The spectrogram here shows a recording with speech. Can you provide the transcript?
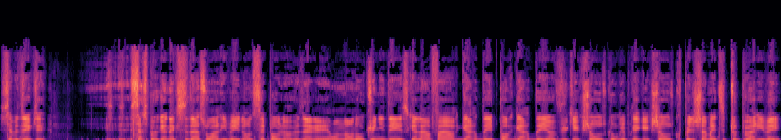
Ça veut dire que ça se peut qu'un accident soit arrivé, on ne sait pas. Là. on n'a aucune idée. Est-ce que l'enfant a regardé, pas regardé, a vu quelque chose, couru près quelque chose, coupé le chemin. tout peut arriver.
